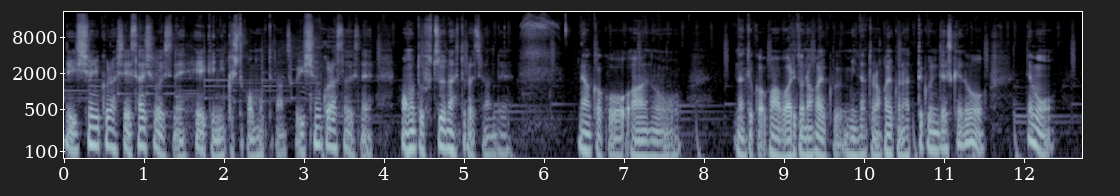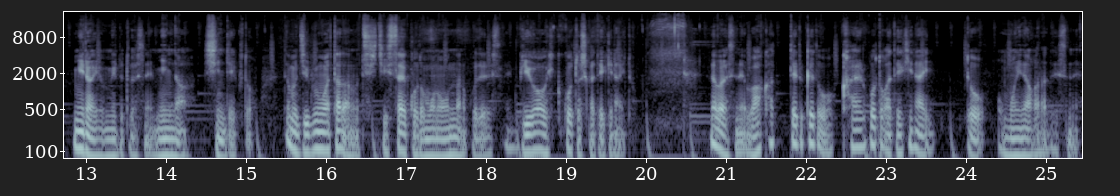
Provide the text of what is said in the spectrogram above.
で、一緒に暮らして、最初はですね、平家憎しとか思ってたんですけど、一緒に暮らすとですね、まあ、本当普通な人たちなんで、なんかこう、あの、なんていうか、まあ割と仲良く、みんなと仲良くなっていくんですけど、でも、未来を見るとですね、みんな死んでいくと。でも自分はただの小さい子供の女の子でですね、琵琶を弾くことしかできないと。だからですね、分かってるけど変えることができないと思いながらですね、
